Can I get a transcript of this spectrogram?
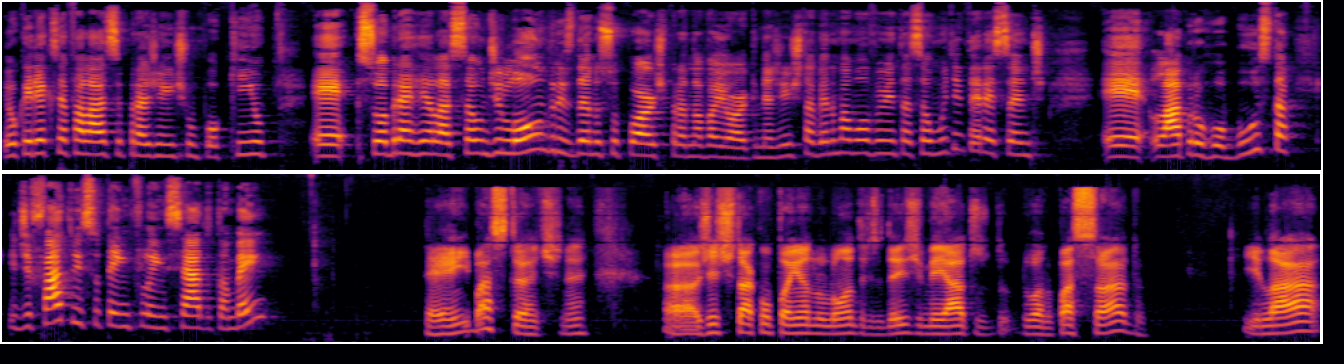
eu queria que você falasse para a gente um pouquinho é, sobre a relação de Londres dando suporte para Nova York. Né? A gente está vendo uma movimentação muito interessante é, lá para o Robusta e, de fato, isso tem influenciado também? Tem bastante, né? A gente está acompanhando Londres desde meados do, do ano passado e lá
